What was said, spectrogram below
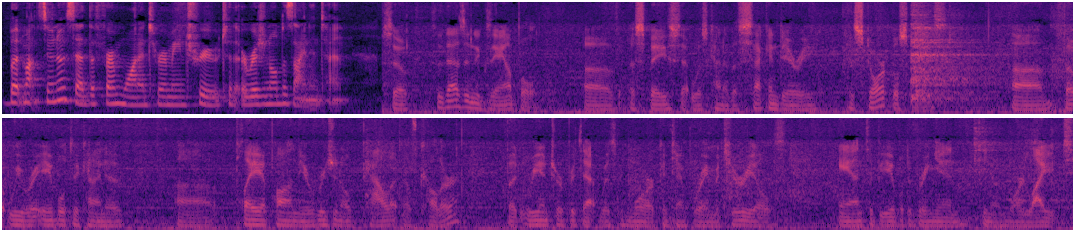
But Matsuno said the firm wanted to remain true to the original design intent. So, so that's an example of a space that was kind of a secondary historical space, um, but we were able to kind of uh, play upon the original palette of color, but reinterpret that with more contemporary materials and to be able to bring in you know more light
